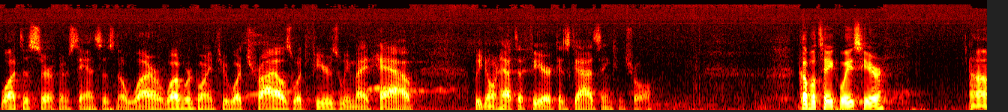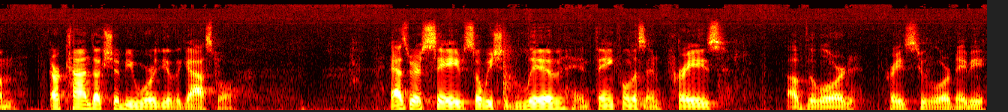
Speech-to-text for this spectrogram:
what the circumstances, no matter what we're going through, what trials, what fears we might have. We don't have to fear because God's in control. A couple takeaways here. Um, our conduct should be worthy of the gospel. As we are saved, so we should live in thankfulness and praise of the Lord, praise to the Lord maybe,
